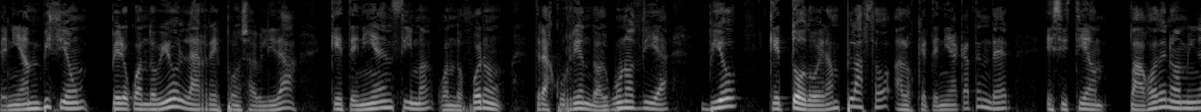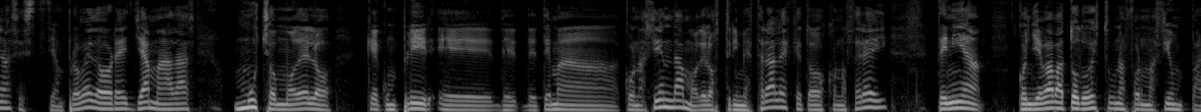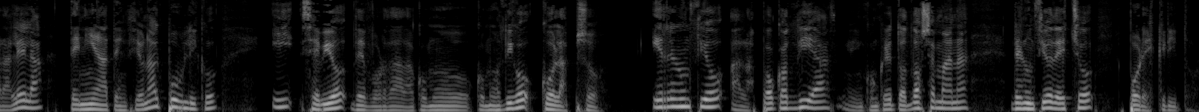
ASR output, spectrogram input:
tenía ambición, pero cuando vio la responsabilidad que tenía encima, cuando fueron transcurriendo algunos días, vio que todo eran plazos a los que tenía que atender, existían pago de nóminas, existían proveedores, llamadas, muchos modelos que cumplir eh, de, de, tema con Hacienda, modelos trimestrales que todos conoceréis, tenía, conllevaba todo esto una formación paralela, tenía atención al público y se vio desbordada, como, como os digo, colapsó y renunció a los pocos días, en concreto dos semanas, renunció de hecho por escrito.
